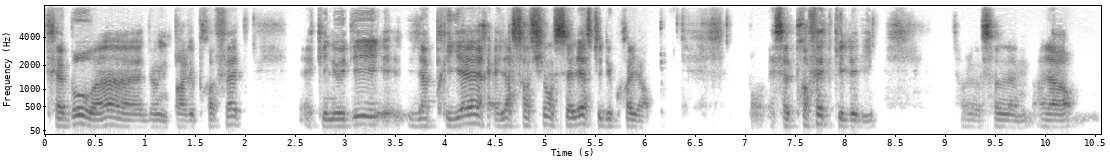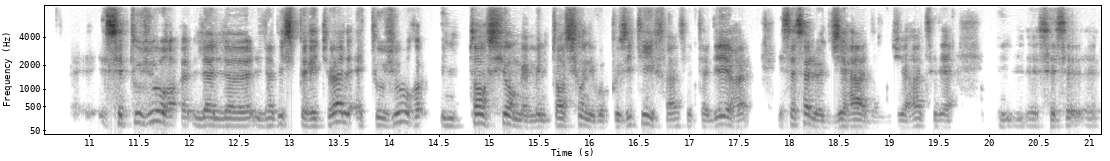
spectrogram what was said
très beau, hein, dont il parle du prophète, qui nous dit la prière est l'ascension céleste du croyant. Bon, et c'est le prophète qui le dit. Alors, c'est toujours, la, vie spirituelle est toujours une tension, même une tension au niveau positif, hein, c'est-à-dire, et c'est ça le djihad. Le djihad, c'est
